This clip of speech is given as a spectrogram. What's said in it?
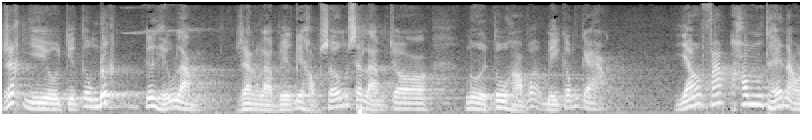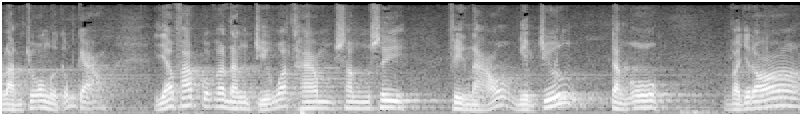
rất nhiều chữ tôn đức cứ hiểu lầm rằng là việc đi học sớm sẽ làm cho người tu học bị cống cao. Giáo pháp không thể nào làm cho con người cống cao. Giáo pháp có khả năng chuyển hóa tham, sân si, phiền não, nghiệp chướng, trần ô. Và do đó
